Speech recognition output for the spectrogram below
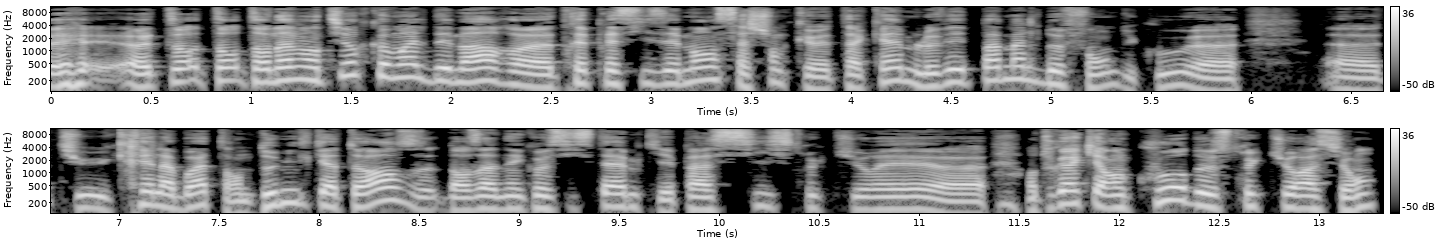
Euh, ton, ton, ton, aventure, comment elle démarre euh, très précisément, sachant que tu as quand même levé pas mal de fonds. Du coup, euh, euh, tu crées la boîte en 2014 dans un écosystème qui est pas si structuré, en tout cas qui est en cours de structuration.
